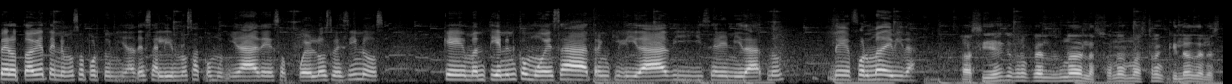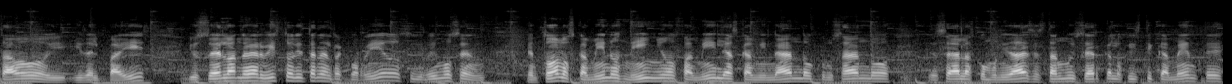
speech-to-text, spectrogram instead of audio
pero todavía tenemos oportunidad de salirnos a comunidades o pueblos vecinos que mantienen como esa tranquilidad y serenidad, ¿no? De forma de vida. Así es, yo creo que es una de las zonas más tranquilas del estado y, del país. Y ustedes lo han de haber visto ahorita en el recorrido, si vimos en, todos los caminos, niños, familias caminando, cruzando, o sea, las comunidades están muy cerca logísticamente,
